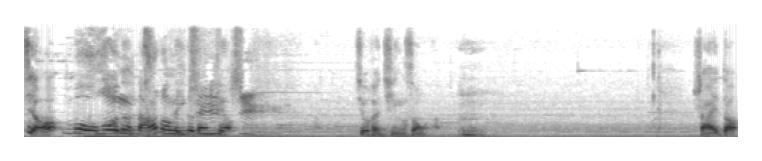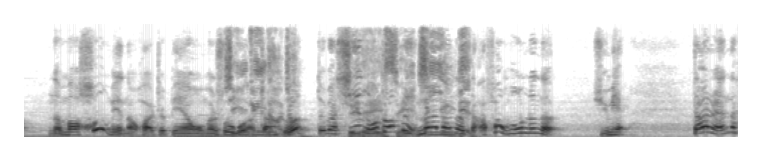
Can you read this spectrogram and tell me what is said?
角默默的拿到了一个单挑，就很轻松了。嗯杀一刀。那么后面的话，这边我们说过张合对吧？先挪装备，慢慢的打放风筝的局面。当然呢，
